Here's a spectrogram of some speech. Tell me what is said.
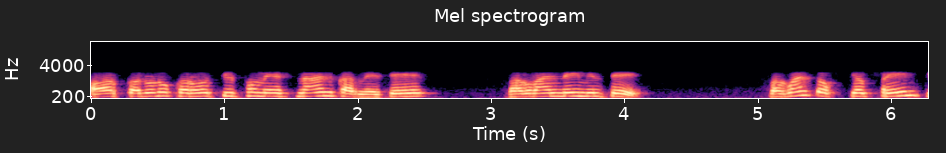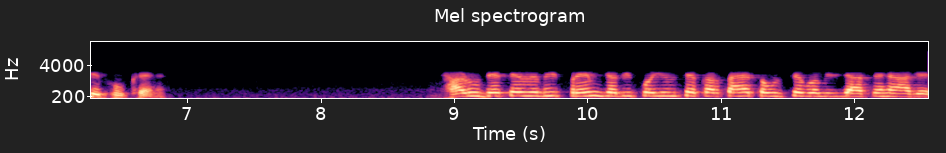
और करोड़ों करोड़ तीर्थों में स्नान करने से भगवान नहीं मिलते। भगवान तो केवल प्रेम के भूखे हैं। झाड़ू देते हुए भी प्रेम यदि कोई उनसे करता है तो उनसे वो मिल जाते हैं आगे।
